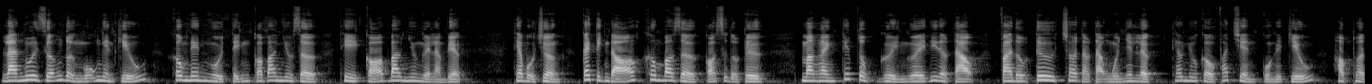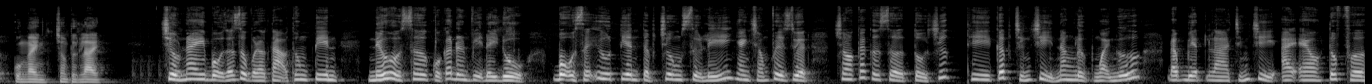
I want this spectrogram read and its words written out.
là nuôi dưỡng đội ngũ nghiên cứu, không nên ngồi tính có bao nhiêu giờ thì có bao nhiêu người làm việc. Theo Bộ trưởng, cách tính đó không bao giờ có sự đầu tư, mà ngành tiếp tục gửi người đi đào tạo và đầu tư cho đào tạo nguồn nhân lực theo nhu cầu phát triển của nghiên cứu, học thuật của ngành trong tương lai. Chiều nay, Bộ Giáo dục và Đào tạo thông tin nếu hồ sơ của các đơn vị đầy đủ, Bộ sẽ ưu tiên tập trung xử lý nhanh chóng phê duyệt cho các cơ sở tổ chức thi cấp chứng chỉ năng lực ngoại ngữ, đặc biệt là chứng chỉ IELTS, TOEFL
